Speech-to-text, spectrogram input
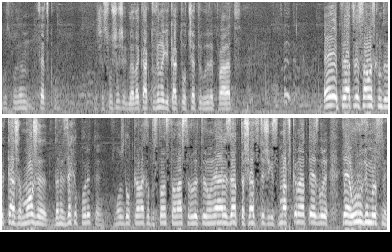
господин Цецко. Ще слуша, ще гледа, както винаги, както от 4 години правят. Ей, приятели, само искам да ви кажа, може да не взеха парите, може да откраднаха достоинството на нашите родители, но няма да вземат тъшаците, ще ги смачкаме на тези избори. Те уроди мръсни.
